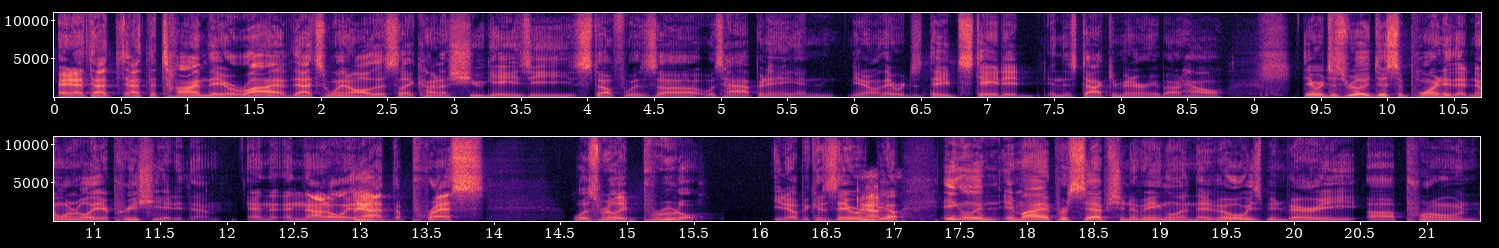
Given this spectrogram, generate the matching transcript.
And at that at the time they arrived, that's when all this like kind of shoegazy stuff was uh, was happening, and you know they were just they stated in this documentary about how they were just really disappointed that no one really appreciated them, and and not only yeah. that, the press was really brutal, you know, because they were yeah. you know England, in my perception of England, they've always been very uh, prone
